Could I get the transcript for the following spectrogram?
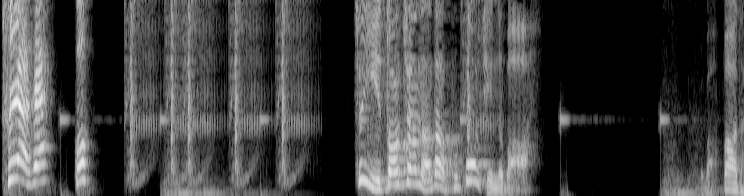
出小三过，这你到加拿大不报警的吧？对吧？报的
